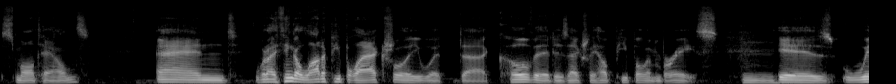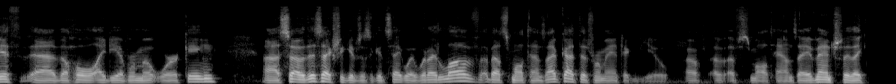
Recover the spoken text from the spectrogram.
small towns. And what I think a lot of people actually, what uh, COVID has actually helped people embrace Mm. is with uh, the whole idea of remote working. Uh, so this actually gives us a good segue. What I love about small towns, I've got this romantic view of, of, of small towns. I eventually like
